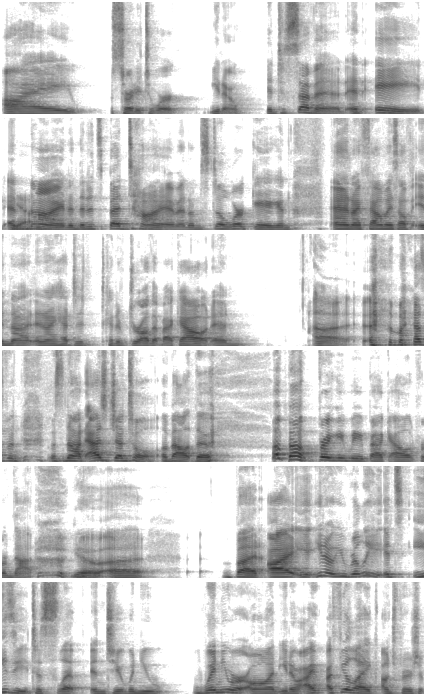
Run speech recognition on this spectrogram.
I started to work, you know, into seven and eight and yeah. nine and then it's bedtime and I'm still working and and I found myself in that and I had to kind of draw that back out and uh, my husband was not as gentle about the about bringing me back out from that, you know. Uh, but I, you know, you really, it's easy to slip into when you when you are on, you know, I, I feel like entrepreneurship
